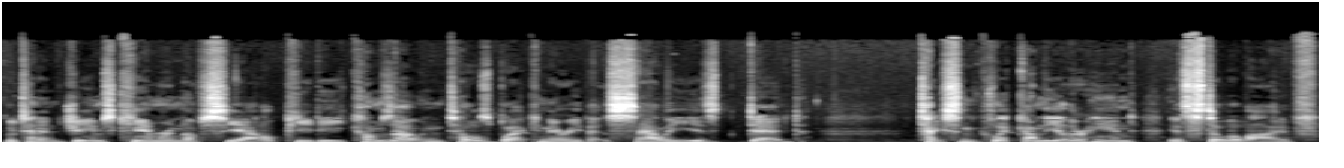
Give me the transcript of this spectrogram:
Lieutenant James Cameron of Seattle PD comes out and tells Black Canary that Sally is dead. Tyson Click, on the other hand, is still alive.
